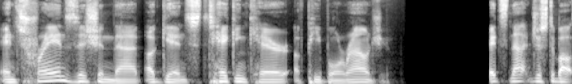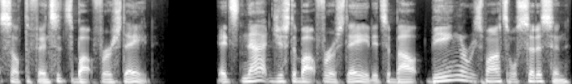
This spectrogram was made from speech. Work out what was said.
and transition that against taking care of people around you. It's not just about self defense, it's about first aid. It's not just about first aid, it's about being a responsible citizen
